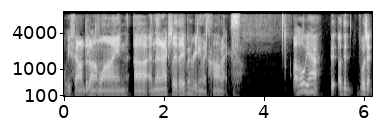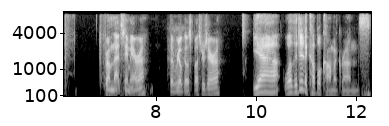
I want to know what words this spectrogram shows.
we found it online, uh, and then actually they've been reading the comics. Oh yeah. The, oh, the, was it from that same era, the real Ghostbusters era? Yeah, well, they did a couple comic runs,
